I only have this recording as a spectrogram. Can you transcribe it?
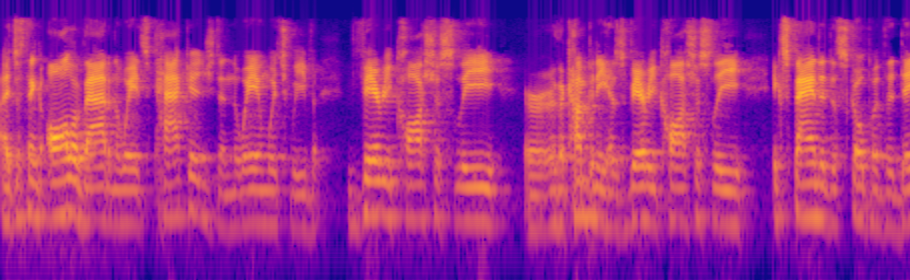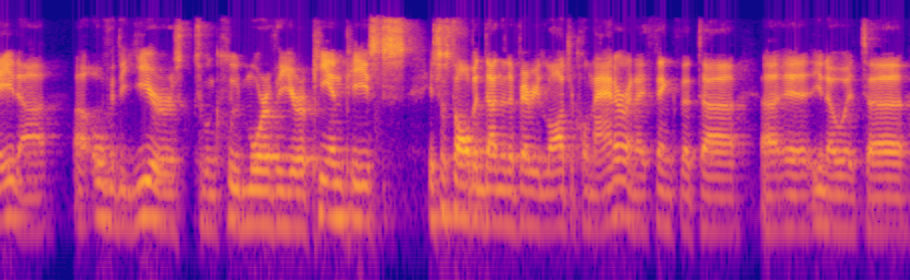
I just think all of that and the way it's packaged and the way in which we've very cautiously, or the company has very cautiously expanded the scope of the data uh, over the years to include more of the European piece. It's just all been done in a very logical manner, and I think that uh, uh, you know it, uh,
